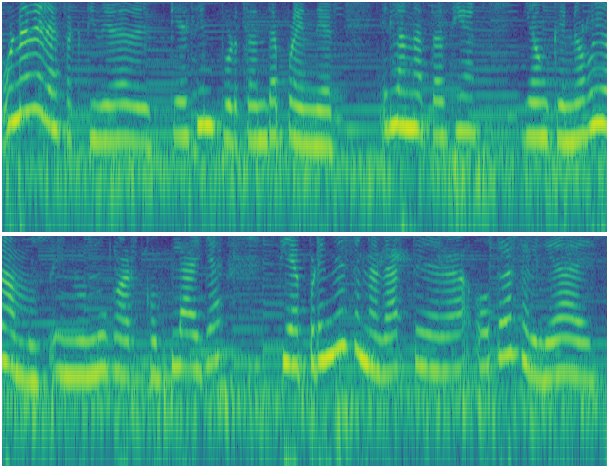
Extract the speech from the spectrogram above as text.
Una de las actividades que es importante aprender es la natación y aunque no vivamos en un lugar con playa, si aprendes a nadar te dará otras habilidades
